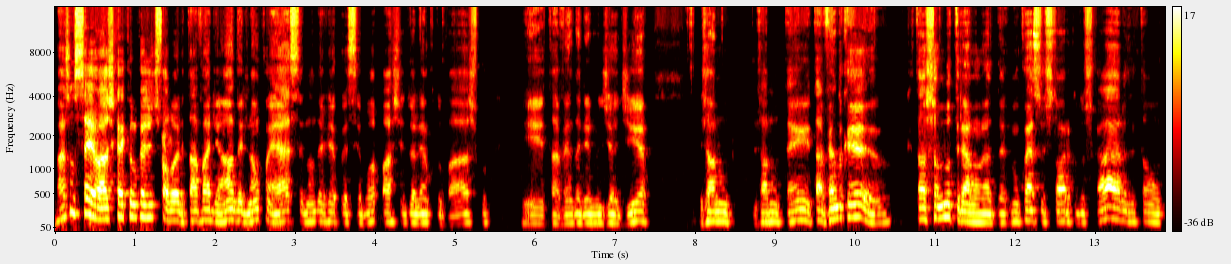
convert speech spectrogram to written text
mas não sei, eu acho que é aquilo que a gente falou, ele está avaliando, ele não conhece, não devia conhecer boa parte do elenco do Vasco e está vendo ali no dia a dia, já não, já não tem, está vendo que está achando no treino, né? Não conhece o histórico dos caras, então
